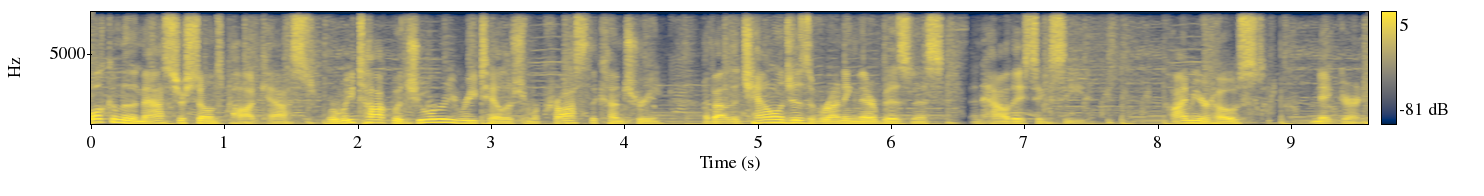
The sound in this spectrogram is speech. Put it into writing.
Welcome to the Master Stones podcast, where we talk with jewelry retailers from across the country about the challenges of running their business and how they succeed. I'm your host, Nick Gurney.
